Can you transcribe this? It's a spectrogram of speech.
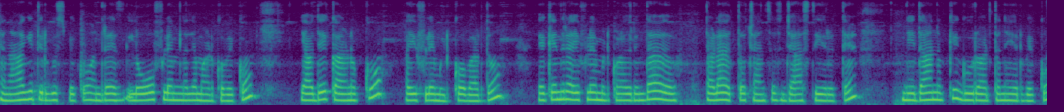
ಚೆನ್ನಾಗಿ ತಿರುಗಿಸ್ಬೇಕು. ಅಂದರೆ ಲೋ ಫ್ಲೇಮ್ನಲ್ಲೇ ಮಾಡ್ಕೋಬೇಕು. ಯಾವುದೇ ಕಾರಣಕ್ಕೂ ಐ ಫ್ಲೇಮ್ ಇಟ್ಕೋಬಾರ್ದು. ಯಾಕೆಂದರೆ ಐ ಫ್ಲೇಮ್ ಇಟ್ಕೊಳ್ಳೋದ್ರಿಂದ ತಳ ಹತ್ತೋ ಚಾನ್ಸಸ್ ಜಾಸ್ತಿ ಇರುತ್ತೆ. ನಿಧಾನಕ್ಕೆ ಗೂರಾಡ್ತಾನೆ ಇರಬೇಕು.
